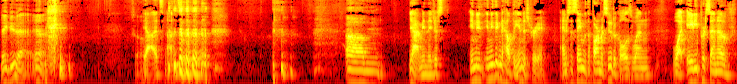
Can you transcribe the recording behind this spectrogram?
They do that. Yeah. so Yeah, it's nuts. um, yeah, I mean, they just any, anything to help the industry, and it's the same with the pharmaceuticals. When what eighty percent of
